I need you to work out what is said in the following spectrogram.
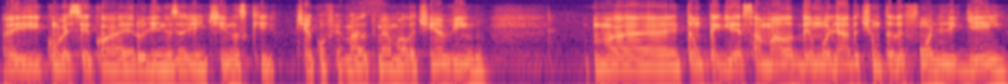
Aí conversei com a Aerolíneas Argentinas, que tinha confirmado que minha mala tinha vindo. Mas, então peguei essa mala, dei uma olhada, tinha um telefone, liguei,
